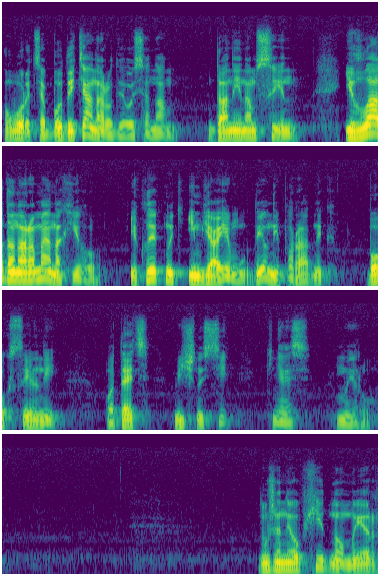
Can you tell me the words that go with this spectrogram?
говориться: бо дитя народилося нам, даний нам син, і влада на раменах його, і кликнуть ім'я йому, дивний порадник, Бог сильний, Отець вічності, князь миру. Дуже необхідно мир,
